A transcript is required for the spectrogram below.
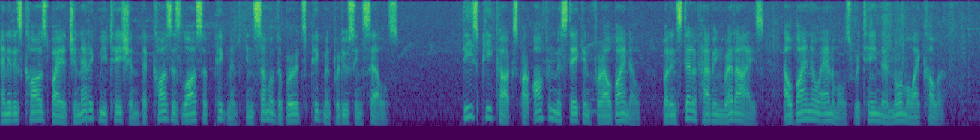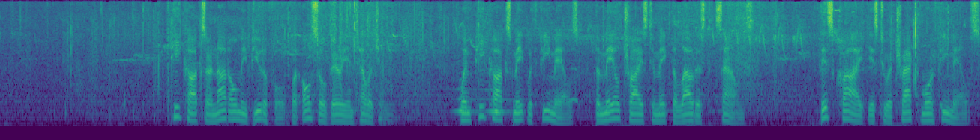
and it is caused by a genetic mutation that causes loss of pigment in some of the bird's pigment-producing cells. These peacocks are often mistaken for albino, but instead of having red eyes, albino animals retain their normal eye color. Peacocks are not only beautiful but also very intelligent. When peacocks mate with females, the male tries to make the loudest sounds. This cry is to attract more females.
